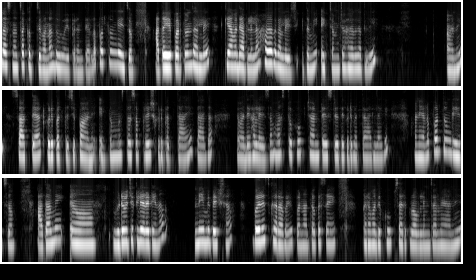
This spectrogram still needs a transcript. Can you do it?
लसणाचा कच्चेपणा दूर होईपर्यंत याला परतून घ्यायचं. आता हे परतून झाले की यामध्ये आपल्याला हळद घालायची. इथं मी एक चमचा हळद घातली. आणि सात ते आठ कढीपत्त्याची पाने. एकदम मस्त असा फ्रेश कढीपत्ता आहे. ताजा. यामध्ये घालायचा. मस्त खूप छान टेस्ट येते कढीपत्ता घातला की. आणि याला परतून घ्यायचं. आता मी व्हिडिओची क्लिअरिटी ना नेहमीपेक्षा बरीच खराब आहे. पण आता कसं आहे घरामध्ये खूप सारे प्रॉब्लेम चालू आहे आणि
